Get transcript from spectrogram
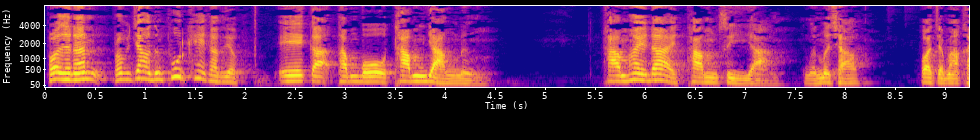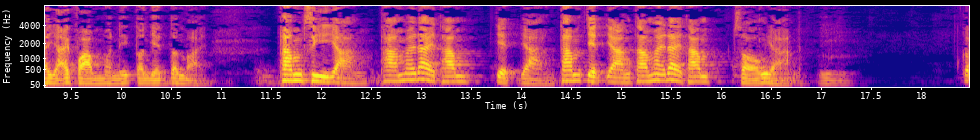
เพราะฉะนั้น พระพุทธเจ้าถึงพูดแค่คำเดียว เอกะธรรมโบทำอย่างหนึ่งทำให้ได้ทำสี่อย่าง เหมือนเมื่อเช้า ว่าจะมาขยายความวันนี้ตอนเย็นตอนบ่าย ทำสี่อย่างทำให้ได้ทำเจ็ดอย่างทำเจ็ดอย่างทำให้ได้ทำสองอย่างก็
